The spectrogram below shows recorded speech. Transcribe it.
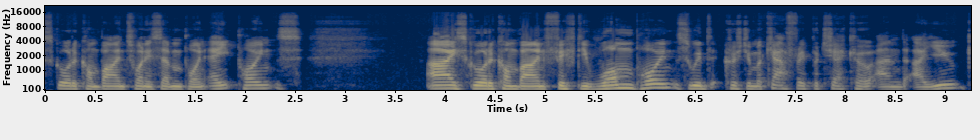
scored a combined twenty-seven point eight points. I scored a combined fifty-one points with Christian McCaffrey, Pacheco, and Aiyuk.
